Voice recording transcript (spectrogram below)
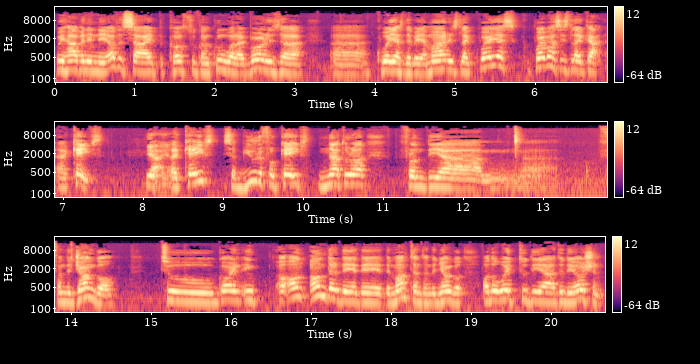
we have it in the other side, close to Cancun, where I born, is uh, uh, Cuevas de Bellamar. It's like Cuellas, Cuevas is like uh, uh, caves Yeah, yeah. like caves. It's a beautiful caves, natural, from the um, uh, from the jungle to going in on, under the, the, the mountains and the jungle all the way to the uh, to the ocean.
